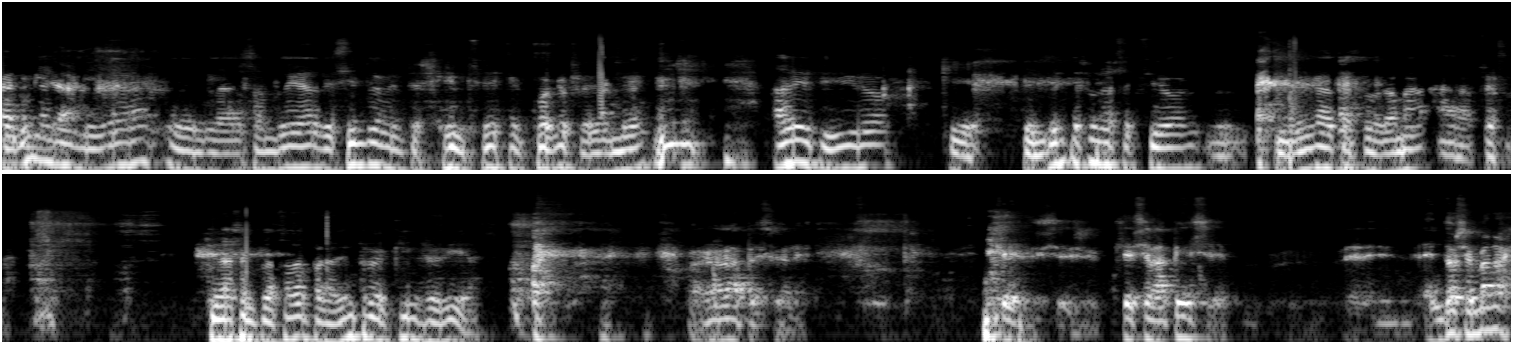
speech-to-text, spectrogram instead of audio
Hay por unanimidad. unanimidad, eh, la asamblea de simplemente gente, el Cuac FM, ha decidido que, que inventes una sección y vengas al programa a hacerla. Quedas emplazada para dentro de 15 días. Bueno, no la presiones. Que, que se la piense. Eh, En dos semanas,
